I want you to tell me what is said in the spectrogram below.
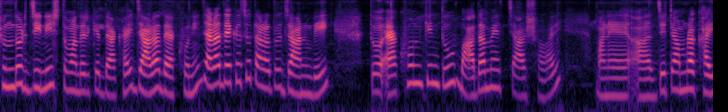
সুন্দর জিনিস তোমাদেরকে দেখাই। যারা দেখনি, যারা দেখেছ তারা তো জানবেই। তো এখন কিন্তু বাদামের চাষ হয়। মানে যেটা আমরা খাই,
